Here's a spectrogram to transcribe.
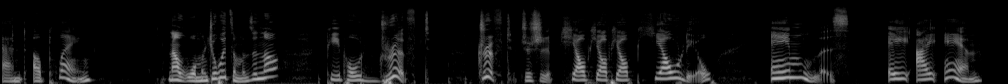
and a plan，那我们就会怎么着呢？People drift，drift 就是飘飘飘漂流，aimless，a i m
